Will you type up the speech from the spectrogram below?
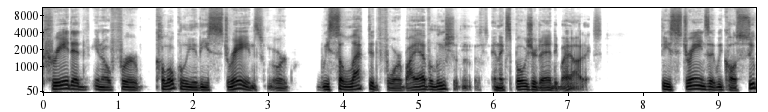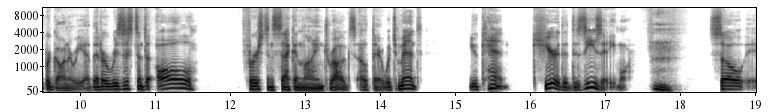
created, you know, for colloquially these strains or we selected for by evolution and exposure to antibiotics these strains that we call super gonorrhea that are resistant to all first and second line drugs out there, which meant you can't cure the disease anymore. Hmm. So, eh,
